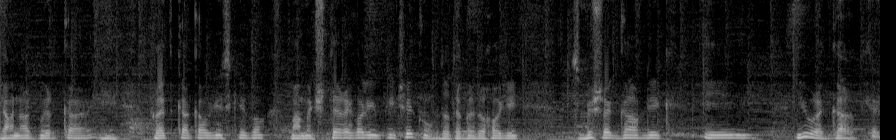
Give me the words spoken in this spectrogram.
Jana Gmyrka i Fredka Kałuzińskiego. Mamy czterech olimpijczyków. Do tego dochodzi Zbyszek Gawlik i Jurek Garbiel.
